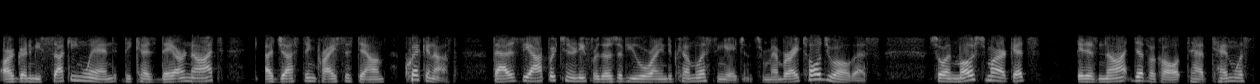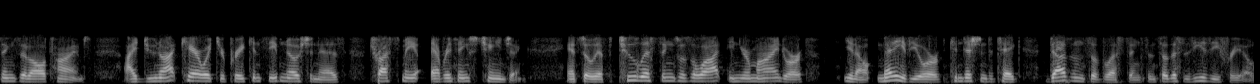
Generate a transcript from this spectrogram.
are going to be sucking wind because they are not adjusting prices down quick enough. That is the opportunity for those of you who are wanting to become listing agents. Remember I told you all this. So in most markets, it is not difficult to have 10 listings at all times. I do not care what your preconceived notion is. Trust me, everything's changing. And so if two listings was a lot in your mind or you know, many of you are conditioned to take dozens of listings, and so this is easy for you.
